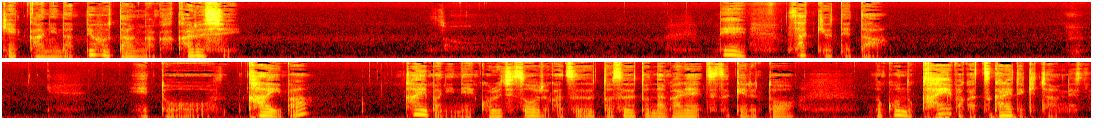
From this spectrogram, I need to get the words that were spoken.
血管にだって負担がかかるし。でさっき言ってたえっと海馬？海馬にねコルチゾールがずっとずっと流れ続けると今度海馬が疲れてきちゃうんです。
